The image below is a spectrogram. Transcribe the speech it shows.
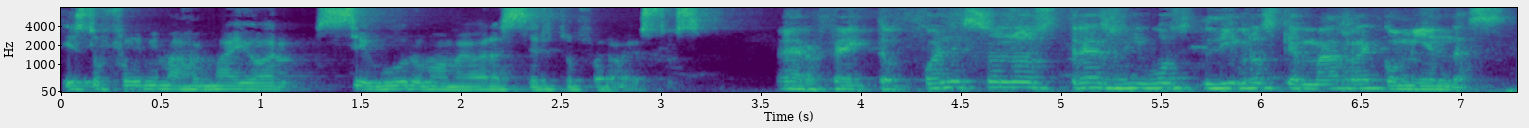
Esto fue mi mayor seguro, mi mayor acierto fueron estos. Perfecto. ¿Cuáles son los tres libros, que más recomiendas?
